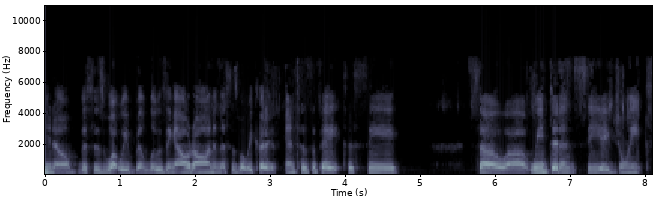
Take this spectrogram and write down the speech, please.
you know, this is what we've been losing out on and this is what we could anticipate to see. So, uh, we didn't see a joint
